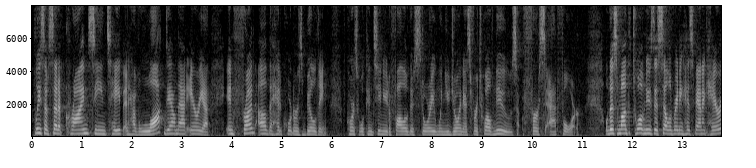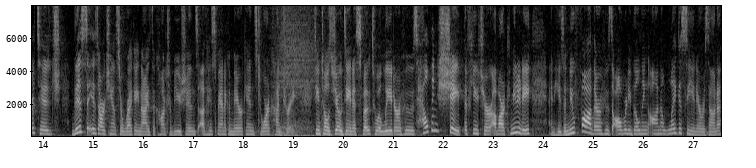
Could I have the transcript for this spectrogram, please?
Police have set up crime scene tape and have locked down that area in front of the headquarters building. Of course, we'll continue to follow this story when you join us for 12 News, first at 4. Well, this month, 12 News is celebrating Hispanic heritage. This is our chance to recognize the contributions of Hispanic Americans to our country. Team 12's Joe Dana spoke to a leader who's helping shape the future of our community, and he's a new father who's already building on a legacy in Arizona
